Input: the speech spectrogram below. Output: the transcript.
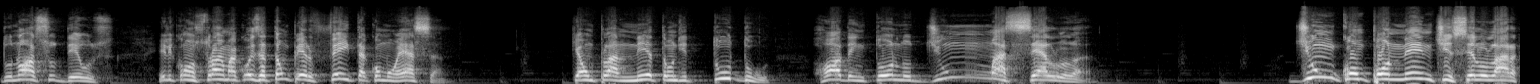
do nosso Deus, ele constrói uma coisa tão perfeita como essa, que é um planeta onde tudo roda em torno de uma célula. De um componente celular,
